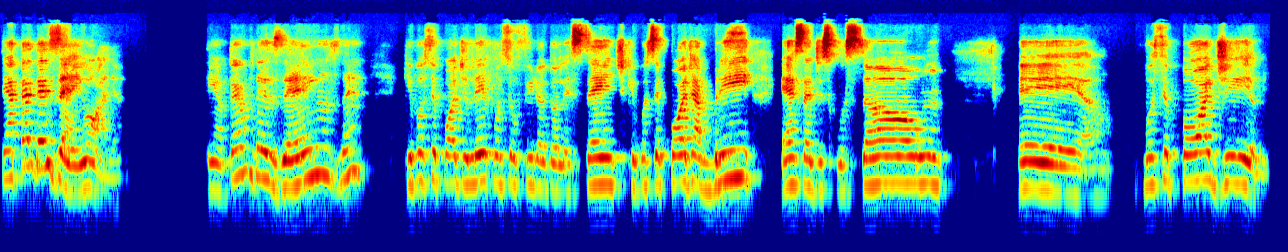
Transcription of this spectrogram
Tem até desenho, olha. Tem até uns desenhos, né? Que você pode ler com seu filho adolescente, que você pode abrir essa discussão. É, você pode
